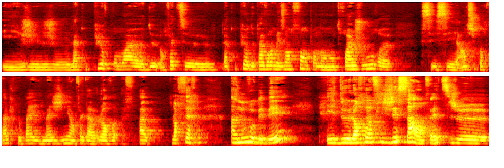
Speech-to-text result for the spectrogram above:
Et je, la coupure pour moi, de, en fait, la coupure de ne pas voir mes enfants pendant trois jours, c'est insupportable. Je ne peux pas imaginer en fait leur, leur faire un nouveau bébé et de leur infliger ça en fait. Je,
